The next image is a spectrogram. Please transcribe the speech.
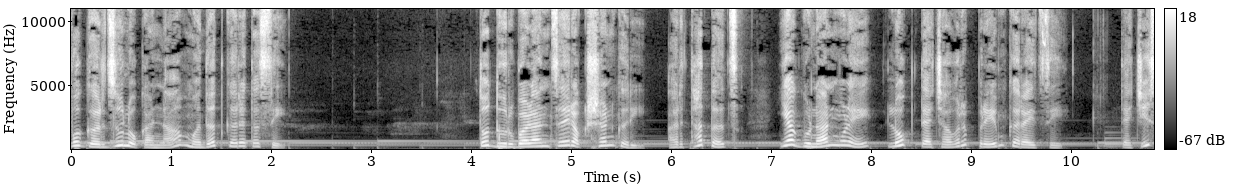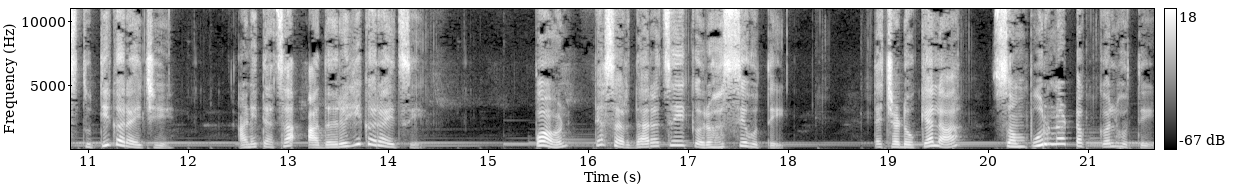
व गरजू लोकांना मदत करत असे. तो दुर्बळांचे रक्षण करी. अर्थातच या गुणांमुळे लोक त्याच्यावर प्रेम करायचे त्याची स्तुती करायचे आणि त्याचा आदरही करायचे. पण त्या सरदाराचे एक रहस्य होते. त्याच्या डोक्याला संपूर्ण टक्कल होते.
